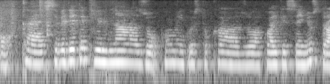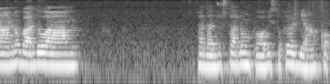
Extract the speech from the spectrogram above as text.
Ok se vedete che il naso come in questo caso ha qualche segno strano vado a ad aggiustarlo un po' visto che ho il bianco.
